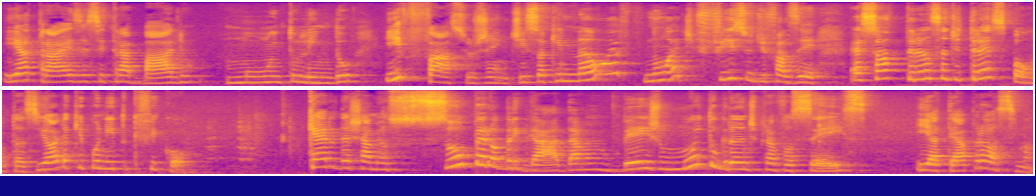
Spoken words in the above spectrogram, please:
e atrás esse trabalho muito lindo e fácil, gente. Isso aqui não é, não é difícil de fazer. É só trança de três pontas. E olha que bonito que ficou. Quero deixar meu super obrigada, um beijo muito grande para vocês e até a próxima.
